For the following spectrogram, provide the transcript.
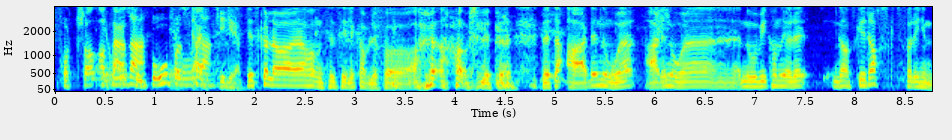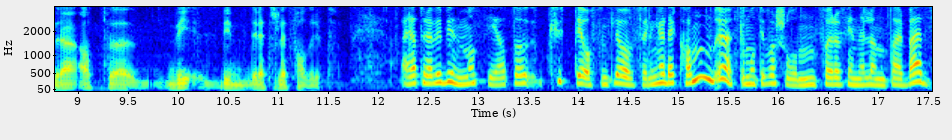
fortsatt, at det er stort behov for sterke grep. Vi skal la Hanne Cecilie Kavli få avslutte dette. Er det, noe, er det noe, noe vi kan gjøre ganske raskt for å hindre at eh, de, de rett og slett faller ut? Jeg tror jeg vil begynne med å si at Å kutte i offentlige overføringer det kan øke motivasjonen for å finne lønnet arbeid,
